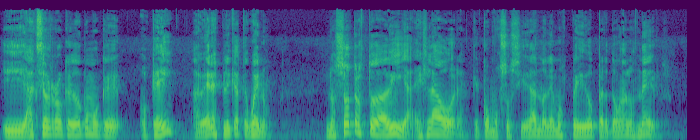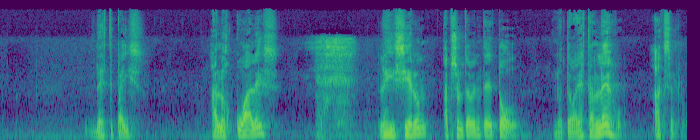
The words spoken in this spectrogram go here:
Y Axel Rock quedó como que, ok, a ver, explícate. Bueno, nosotros todavía es la hora que como sociedad no le hemos pedido perdón a los negros de este país, a los cuales les hicieron absolutamente de todo. No te vayas tan lejos, Axel Rock.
